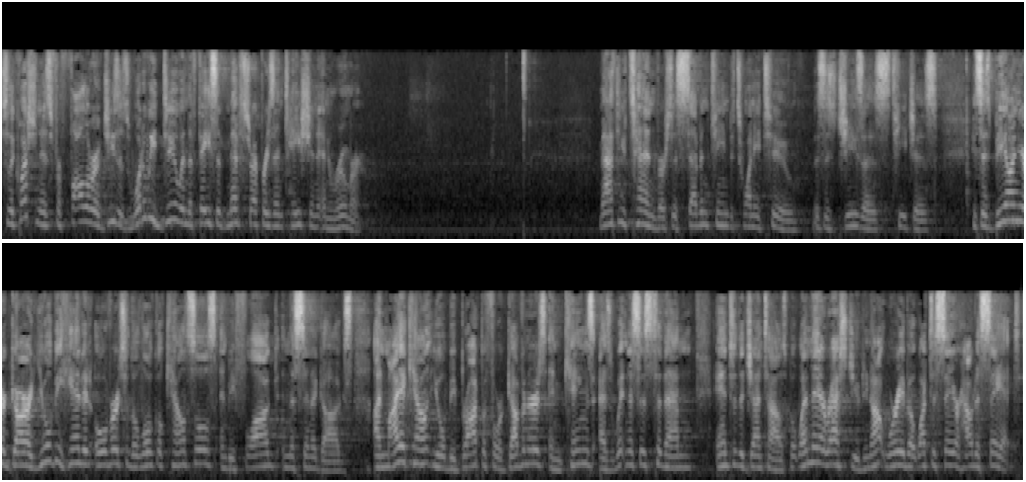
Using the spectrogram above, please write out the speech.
So the question is for follower of Jesus, what do we do in the face of misrepresentation and rumor? Matthew 10, verses 17 to 22, this is Jesus teaches he says, Be on your guard. You will be handed over to the local councils and be flogged in the synagogues. On my account, you will be brought before governors and kings as witnesses to them and to the Gentiles. But when they arrest you, do not worry about what to say or how to say it.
